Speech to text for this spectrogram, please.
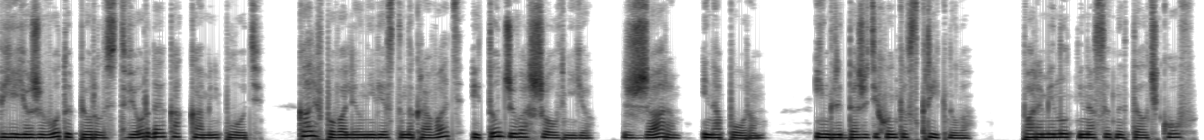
В ее живот уперлась твердая, как камень, плоть. Кальф повалил невесту на кровать и тут же вошел в нее, с жаром и напором. Ингрид даже тихонько вскрикнула. Пара минут ненасытных толчков,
